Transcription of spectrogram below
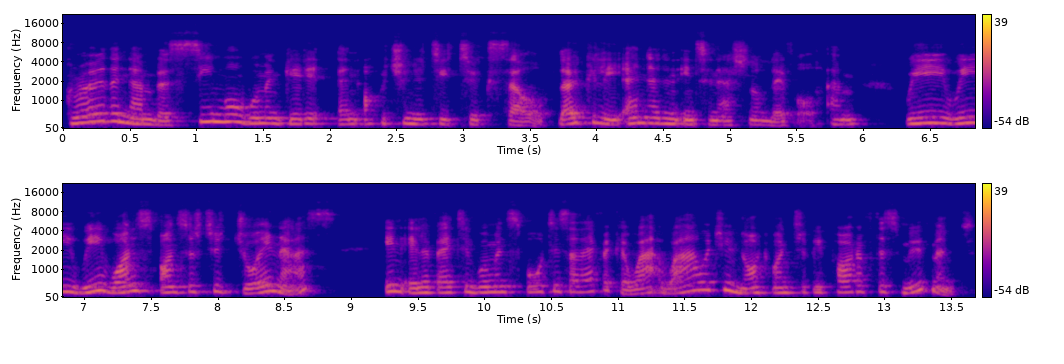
grow the numbers, see more women get it, an opportunity to excel locally and at an international level. Um, we, we, we want sponsors to join us in elevating women's sport in South Africa. Why, why would you not want to be part of this movement?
